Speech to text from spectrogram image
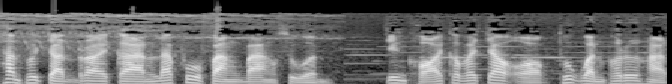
ท่านผู้จัดรายการและผู้ฟังบางส่วน จึงขอให้ข้าพเจ้าออกทุกวันพฤหัส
